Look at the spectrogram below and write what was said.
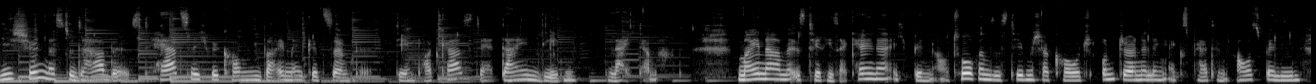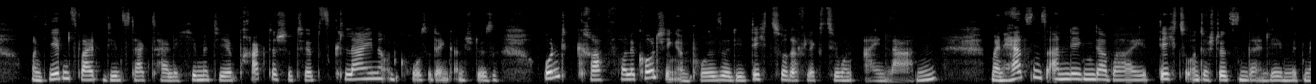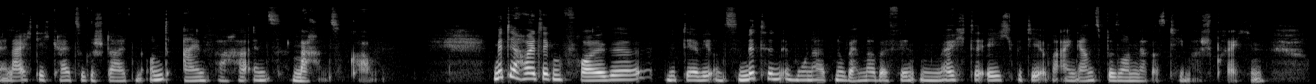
wie schön, dass du da bist. Herzlich willkommen bei Make It Simple, dem Podcast, der dein Leben leichter macht. Mein Name ist Theresa Kellner, ich bin Autorin, systemischer Coach und Journaling-Expertin aus Berlin und jeden zweiten Dienstag teile ich hier mit dir praktische Tipps, kleine und große Denkanstöße und kraftvolle Coaching-Impulse, die dich zur Reflexion einladen. Mein Herzensanliegen dabei, dich zu unterstützen, dein Leben mit mehr Leichtigkeit zu gestalten und einfacher ins Machen zu kommen. Mit der heutigen Folge, mit der wir uns mitten im Monat November befinden, möchte ich mit dir über ein ganz besonderes Thema sprechen.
